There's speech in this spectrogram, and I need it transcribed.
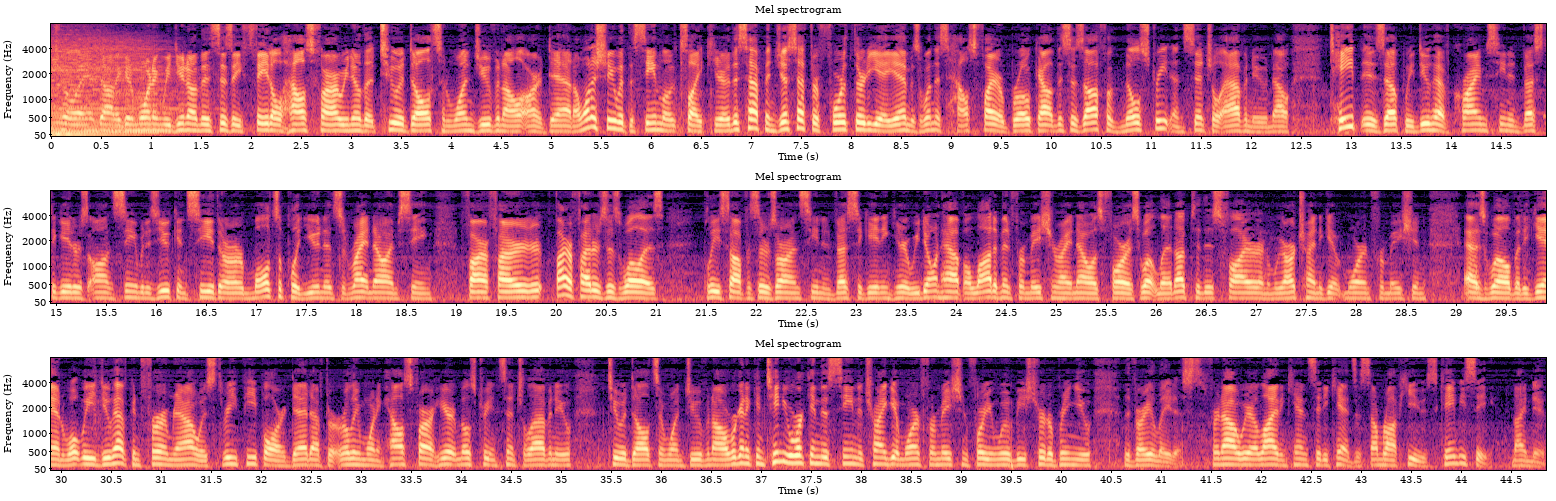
Rachel and Donna, good morning. We do know this is a fatal house fire. We know that two adults and one juvenile are dead. I want to show you what the scene looks like here. This happened just after 4:30 a.m. is when this house fire broke out. This is off of Mill Street and Central Avenue. Now, tape is up. We do have crime scene investigators on scene, but as you can see, there are multiple units, and right now I'm seeing firefighter, firefighters as well as Police officers are on scene investigating here. We don't have a lot of information right now as far as what led up to this fire, and we are trying to get more information as well. But again, what we do have confirmed now is three people are dead after early morning house fire here at Mill Street and Central Avenue, two adults and one juvenile. We're going to continue working this scene to try and get more information for you, and we'll be sure to bring you the very latest. For now, we are live in Kansas City, Kansas. I'm Rob Hughes, KMBC 9 News.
